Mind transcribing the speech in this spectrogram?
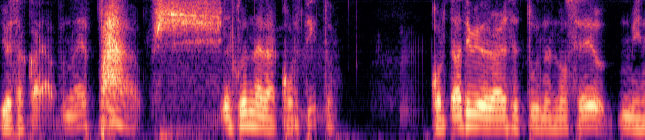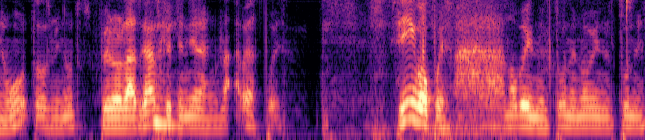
yo saco ya, pues, pa, el túnel era cortito. Cortar debe durar ese túnel, no sé, un minuto, dos minutos. Pero las ganas que tenía eran largas, pues. Sigo, pues, ah, no veo en el túnel, no veo en el túnel.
